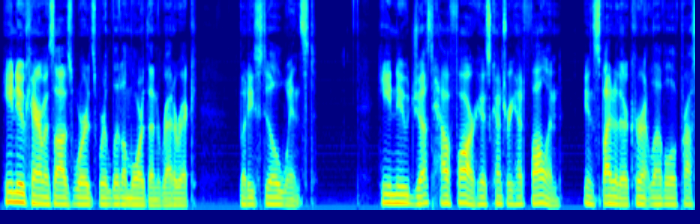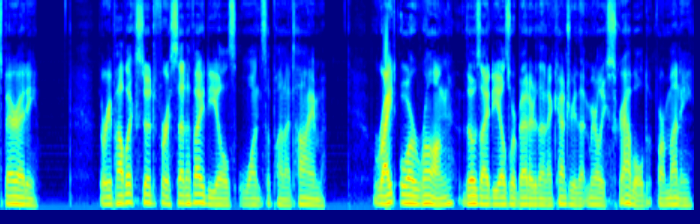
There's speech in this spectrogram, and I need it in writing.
He knew Karamazov's words were little more than rhetoric, but he still winced. He knew just how far his country had fallen, in spite of their current level of prosperity. The Republic stood for a set of ideals once upon a time. Right or wrong, those ideals were better than a country that merely scrabbled for money.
